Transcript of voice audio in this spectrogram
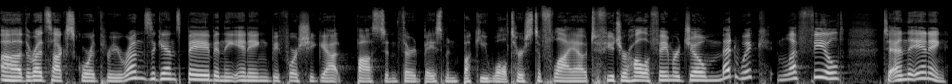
Uh, the Red Sox scored three runs against Babe in the inning before she got Boston third baseman Bucky Walters to fly out to future Hall of Famer Joe Medwick in left field to end the inning.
